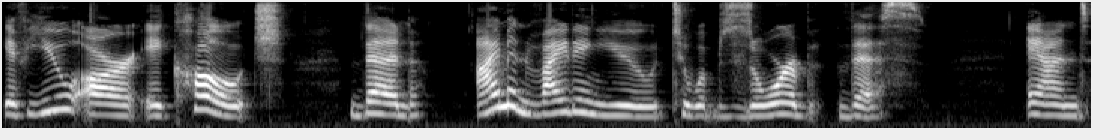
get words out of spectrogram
If you are a coach, then I'm inviting you to absorb this and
